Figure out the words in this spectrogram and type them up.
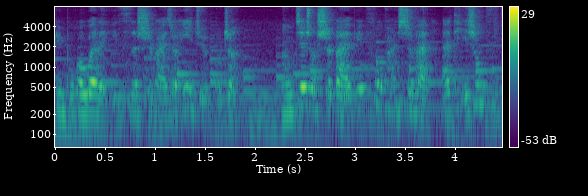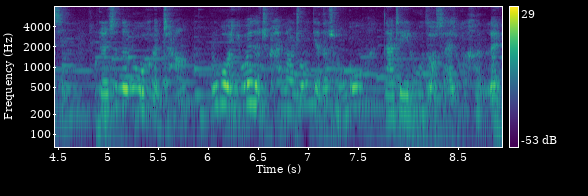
并不会为了一次的失败就一蹶不振。”能接受失败并复盘失败来提升自己。人生的路很长，如果一味的只看到终点的成功，那这一路走起来就会很累。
